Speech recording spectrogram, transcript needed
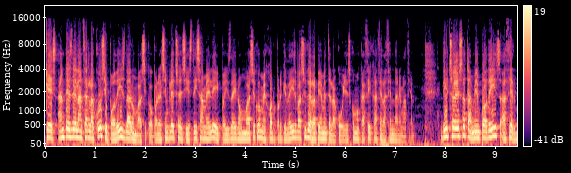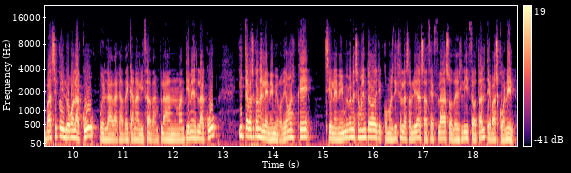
que es antes de lanzar la Q si podéis dar un básico. Por el simple hecho de si estáis a melee y podéis dar un básico, mejor, porque dais básico y rápidamente la Q, y es como que hacéis cancelación de animación. Dicho eso, también podéis hacer básico y luego la Q, pues la de canalizada, en plan, mantienes la Q y te vas con el enemigo. Digamos que si el enemigo en ese momento, como os dije las habilidades, hace flash o desliza o tal, te vas con él.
